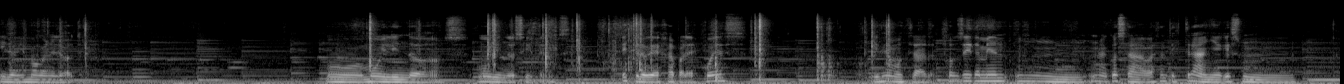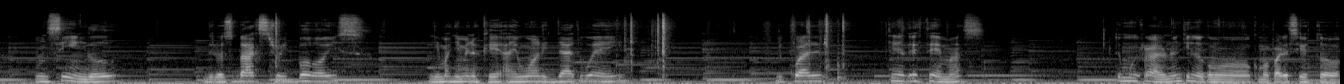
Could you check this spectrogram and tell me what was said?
y lo mismo con el otro. Muy, lindos, muy lindos ítems. Este lo voy a dejar para después. Y les voy a mostrar. Conseguí también una cosa bastante extraña, que es un, un single de los Backstreet Boys, ni más ni menos que I Want It That Way, el cual tiene tres temas. Esto es muy raro, no entiendo cómo, cómo apareció esto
